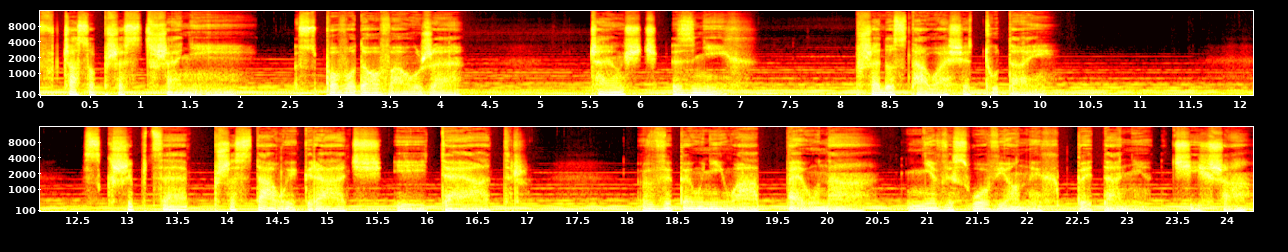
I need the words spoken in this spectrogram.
w czasoprzestrzeni spowodował, że część z nich przedostała się tutaj. Skrzypce przestały grać i teatr wypełniła pełna niewysłowionych pytań cisza.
